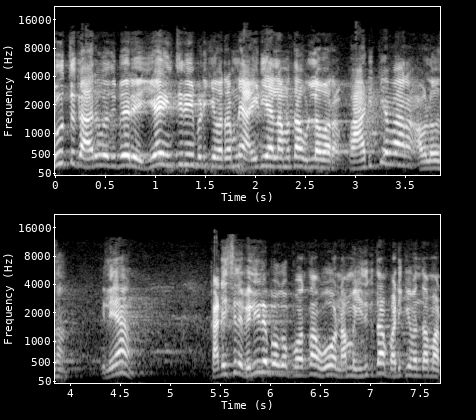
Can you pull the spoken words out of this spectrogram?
நூற்றுக்கு அறுபது பேர் ஏன் இன்ஜினியரிங் படிக்க வரோம்னே ஐடியா இல்லாமல் தான் உள்ளே வரோம் படிக்க வரோம் அவ்வளோதான் இல்லையா? கடைசியில் வெளியில் போக போகிறதா ஓ நம்ம இதுக்கு தான் படிக்க வந்தோமா?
